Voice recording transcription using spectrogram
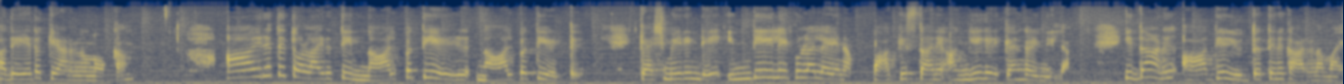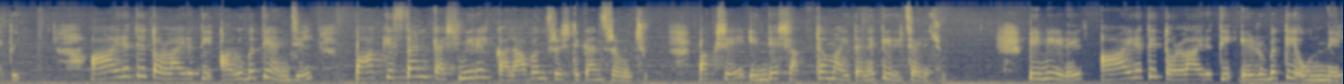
അത് ഏതൊക്കെയാണെന്ന് നോക്കാം. ആയിരത്തി തൊള്ളായിരത്തി നാൽപ്പത്തി ഏഴ് നാൽപ്പത്തി എട്ട് കാശ്മീരിന്റെ ഇന്ത്യയിലേക്കുള്ള ലയനം പാകിസ്ഥാന് അംഗീകരിക്കാൻ കഴിഞ്ഞില്ല. ഇതാണ് ആദ്യ യുദ്ധത്തിന് കാരണമായത്. ആയിരത്തി തൊള്ളായിരത്തി അറുപത്തി അഞ്ചിൽ പാകിസ്ഥാൻ കശ്മീരിൽ കലാപം സൃഷ്ടിക്കാൻ ശ്രമിച്ചു. പക്ഷേ ഇന്ത്യ ശക്തമായി തന്നെ തിരിച്ചടിച്ചു. പിന്നീട് ആയിരത്തി തൊള്ളായിരത്തി എഴുപത്തി ഒന്നിൽ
